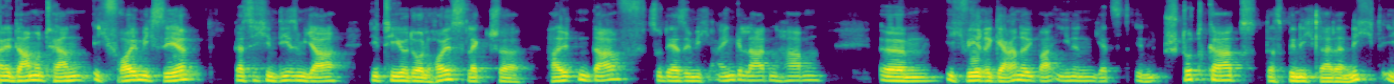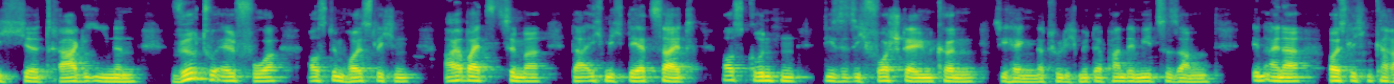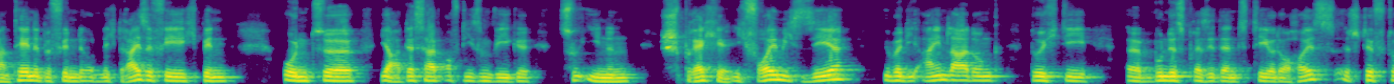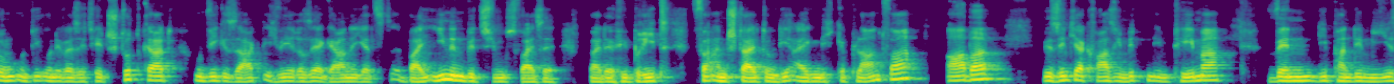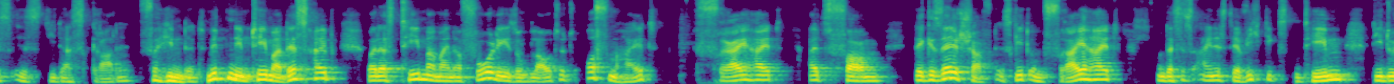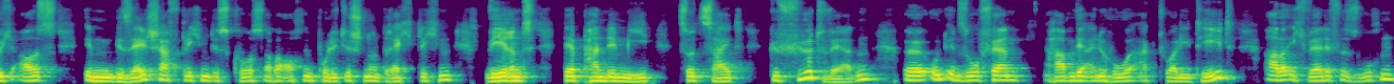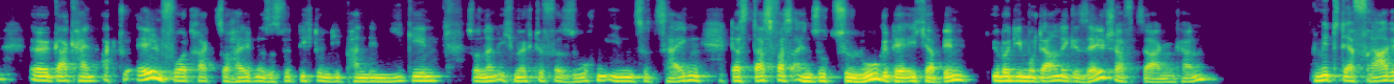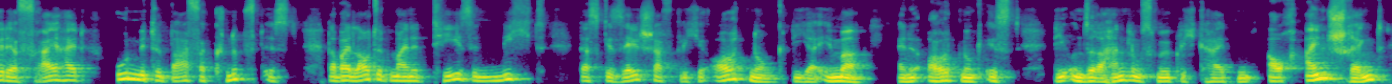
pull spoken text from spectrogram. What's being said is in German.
Meine Damen und Herren, ich freue mich sehr, dass ich in diesem Jahr die Theodor Heuss Lecture halten darf, zu der Sie mich eingeladen haben. Ähm, ich wäre gerne bei Ihnen jetzt in Stuttgart. Das bin ich leider nicht. Ich äh, trage Ihnen virtuell vor aus dem häuslichen Arbeitszimmer, da ich mich derzeit aus Gründen, die Sie sich vorstellen können, sie hängen natürlich mit der Pandemie zusammen, in einer häuslichen Quarantäne befinde und nicht reisefähig bin und äh, ja, deshalb auf diesem Wege zu Ihnen spreche. Ich freue mich sehr über die Einladung durch die äh, Bundespräsident Theodor Heuss Stiftung und die Universität Stuttgart. Und wie gesagt, ich wäre sehr gerne jetzt bei Ihnen beziehungsweise bei der Hybridveranstaltung, die eigentlich geplant war. Aber wir sind ja quasi mitten im Thema, wenn die Pandemie es ist, die das gerade verhindert. Mitten im Thema deshalb, weil das Thema meiner Vorlesung lautet Offenheit, Freiheit als Form der Gesellschaft. Es geht um Freiheit und das ist eines der wichtigsten Themen, die durchaus im gesellschaftlichen Diskurs, aber auch im politischen und rechtlichen während der Pandemie zurzeit geführt werden. Äh, und insofern haben wir eine hohe Aktualität. Aber ich werde versuchen, äh, gar keinen aktuellen Vortrag zu halten. Also es wird nicht um die Pandemie gehen, sondern ich möchte versuchen, Ihnen zu zeigen, dass das, was ein Soziologe, der ich ja bin, über die moderne Gesellschaft sagen kann, mit der Frage der Freiheit unmittelbar verknüpft ist. Dabei lautet meine These nicht, dass gesellschaftliche Ordnung, die ja immer eine Ordnung ist, die unsere Handlungsmöglichkeiten auch einschränkt,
